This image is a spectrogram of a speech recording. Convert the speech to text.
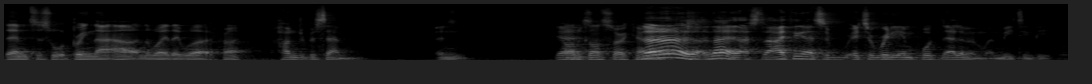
them to sort of bring that out in the way they work, right? Hundred percent. And Yeah, I'm gone, sorry, no, no, no, no. That's I think that's a, it's a really important element when meeting people,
